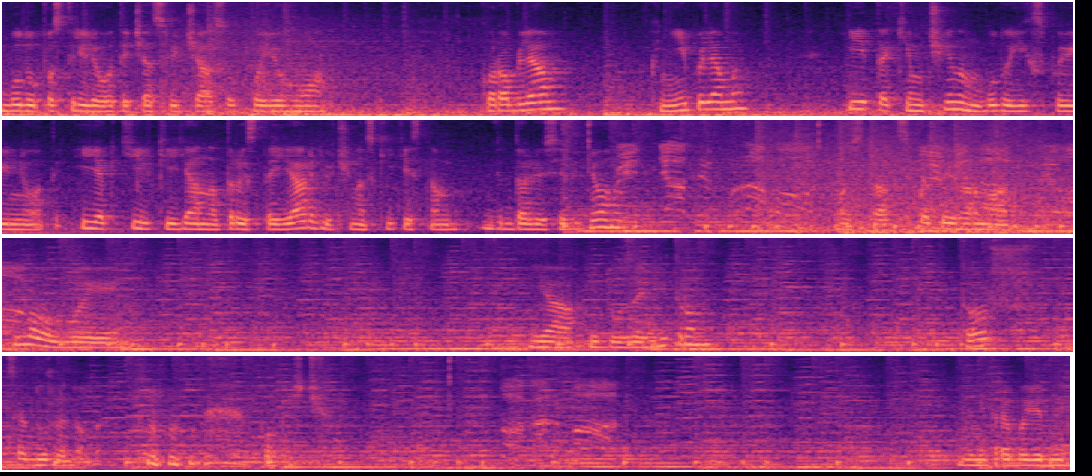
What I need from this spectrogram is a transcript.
Буду пострілювати час від часу по його кораблям, кніпелями, і таким чином буду їх сповільнювати. І як тільки я на 300 ярдів чи наскількись там віддалюся від нього, ось так, з п'яти гармат. Лови. Я йду за вітром. Тож, це дуже добре. Поки що. Мені треба від них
